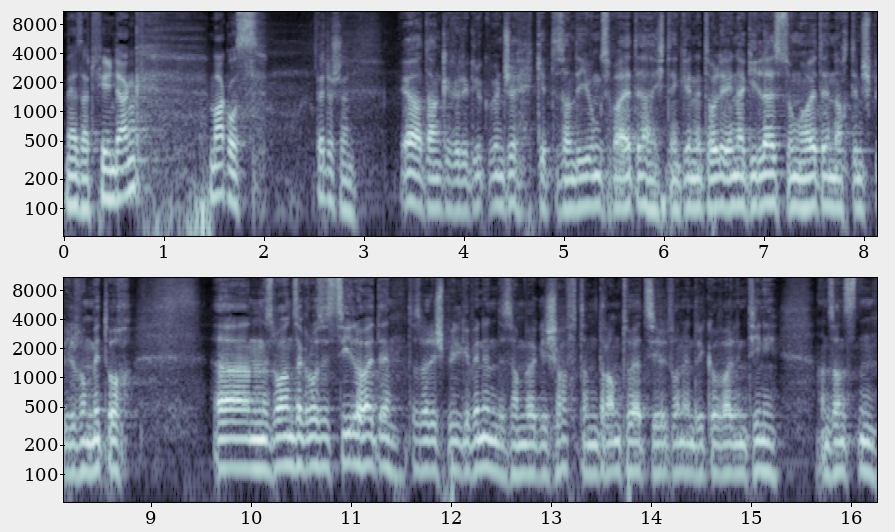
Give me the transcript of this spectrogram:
Mersat, vielen Dank. Markus, bitteschön. Ja, danke für die Glückwünsche. Ich gebe das an die Jungs weiter. Ich denke, eine tolle Energieleistung heute nach dem Spiel vom Mittwoch. Ähm, es war unser großes Ziel heute, dass wir das Spiel gewinnen. Das haben wir geschafft, haben Traumtor erzielt von Enrico Valentini. Ansonsten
